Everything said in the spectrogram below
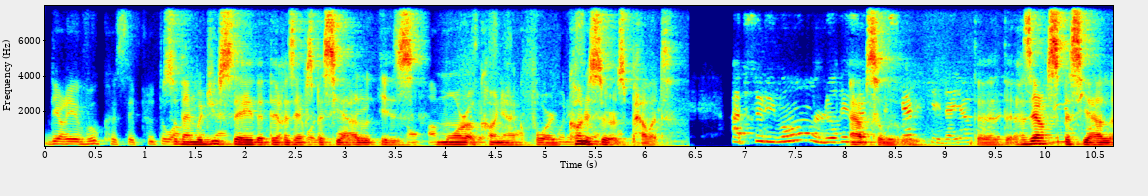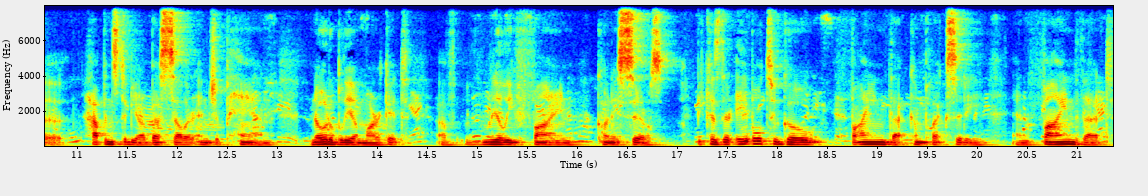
So then, would you say that the Réserve Spéciale is more a cognac for connoisseurs' palate? Absolutely. The, the Réserve Spéciale uh, happens to be our bestseller in Japan, notably a market of really fine connoisseurs, because they're able to go find that complexity and find that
